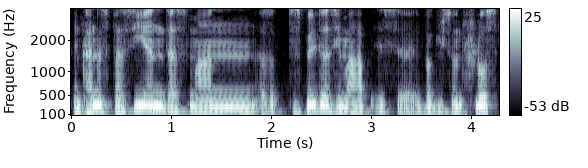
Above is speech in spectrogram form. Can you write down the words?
dann kann es passieren, dass man, also das Bild, das ich mal habe, ist äh, wirklich so ein Fluss,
